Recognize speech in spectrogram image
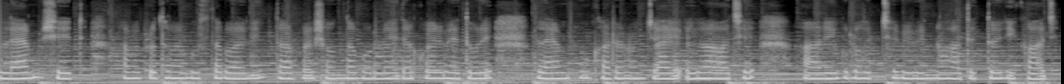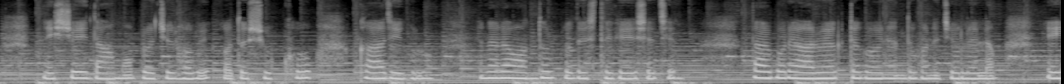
ল্যাম্প শেড। আমি প্রথমে বুঝতে পারিনি, তারপরে সন্ধ্যা এই দেখো, এর ভেতরে ল্যাম্প খাটানোর জায়গা আছে। আর এগুলো হচ্ছে বিভিন্ন হাতের তৈরি কাজ। নিশ্চয়ই দামও প্রচুর হবে, কত সূক্ষ্ম কাজ এগুলো। এনারা অন্ধ্রপ্রদেশ থেকে এসেছেন। তারপরে আরও একটা গয়নার দোকানে চলে এলাম। এই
